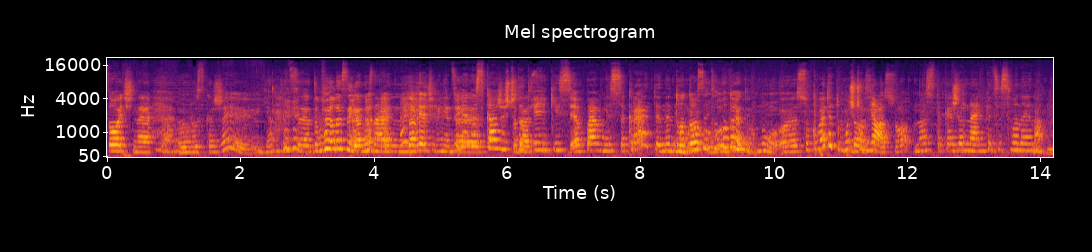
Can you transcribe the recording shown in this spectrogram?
сочне. Так. Е, Розкажи, як це добилася? Я не знаю, навряд чи мені Ну, я не скажу, що тут є якісь е, певні секрети, не Ну, думаю. досить соковито. Ну, е, соковито, тому що Досить. м'ясо у нас таке жирненьке, це свинина. Мгм.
